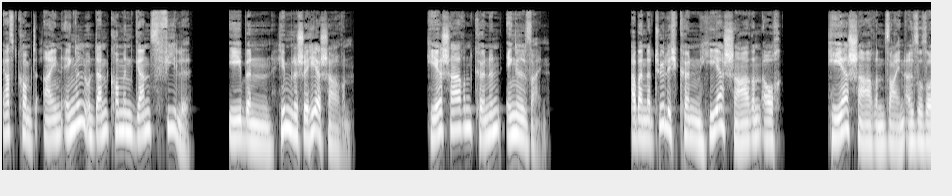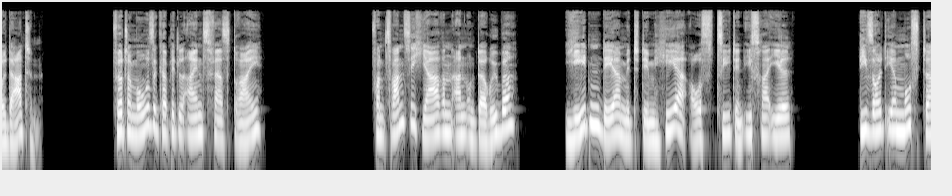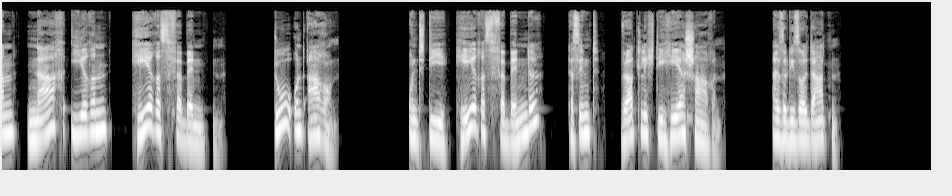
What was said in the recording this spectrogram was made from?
Erst kommt ein Engel und dann kommen ganz viele, eben himmlische Heerscharen. Heerscharen können Engel sein. Aber natürlich können Heerscharen auch Heerscharen sein, also Soldaten. 4. Mose Kapitel 1 Vers 3 von 20 Jahren an und darüber, jeden, der mit dem Heer auszieht in Israel, die sollt ihr mustern nach ihren Heeresverbänden, du und Aaron. Und die Heeresverbände, das sind wörtlich die Heerscharen, also die Soldaten.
